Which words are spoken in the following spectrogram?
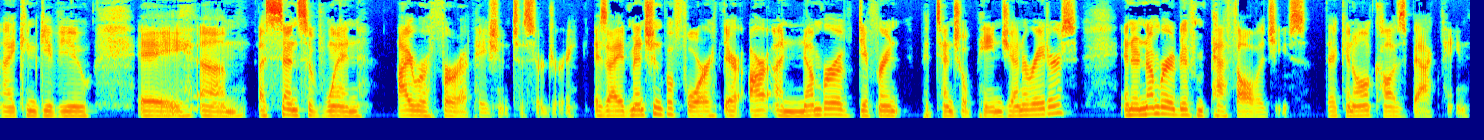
I can give you a um, a sense of when I refer a patient to surgery. As I had mentioned before, there are a number of different potential pain generators and a number of different pathologies that can all cause back pain.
